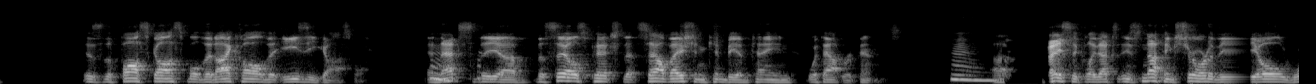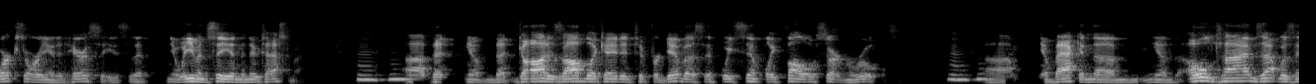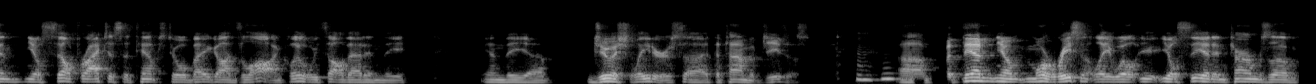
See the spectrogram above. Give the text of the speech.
is the false gospel that I call the easy gospel, and hmm. that's the uh, the sales pitch that salvation can be obtained without repentance. Hmm. Uh, basically, that's it's nothing short of the, the old works oriented heresies that you know we even see in the New Testament. Mm-hmm. Uh, that you know that God is obligated to forgive us if we simply follow certain rules. Mm-hmm. Uh, you know, back in the you know the old times, that was in you know self-righteous attempts to obey God's law, and clearly we saw that in the in the uh, Jewish leaders uh, at the time of Jesus. Mm-hmm. Um, but then, you know, more recently, we'll you, will see it in terms of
